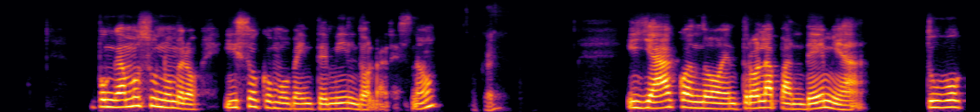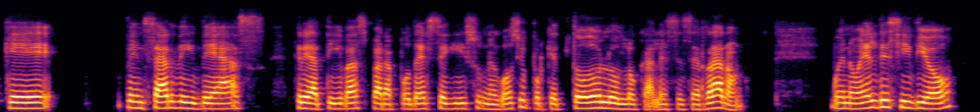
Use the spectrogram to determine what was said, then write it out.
pongamos un número, hizo como 20 mil dólares, ¿no? Okay. Y ya cuando entró la pandemia, tuvo que pensar de ideas creativas para poder seguir su negocio porque todos los locales se cerraron. Bueno, él decidió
